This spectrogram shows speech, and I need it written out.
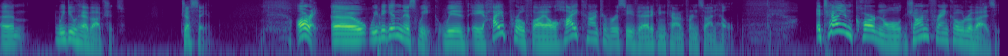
um, we do have options. Just saying. All right, uh, we begin this week with a high profile, high controversy Vatican conference on health. Italian Cardinal Gianfranco Ravasi,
